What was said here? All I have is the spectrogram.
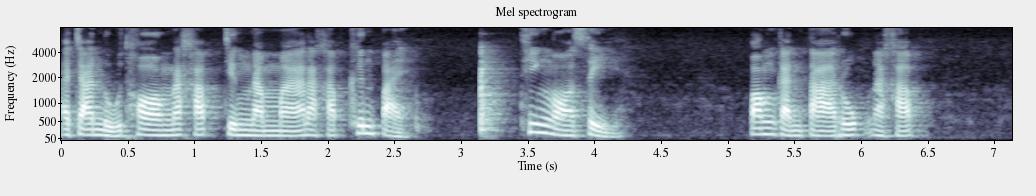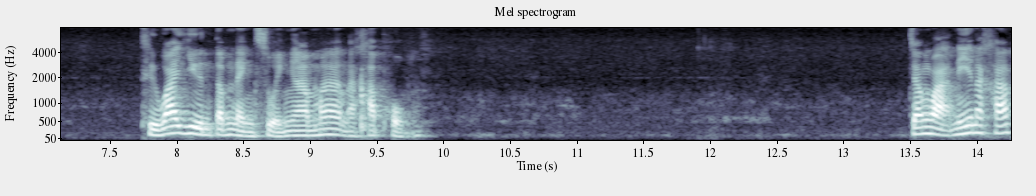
อาจารย์หนูทองนะครับ จึงนำม้านะครับขึ้นไป ที่งอสี่ป้องกันตารุกนะครับ ถือว่ายืนตำแหน่งสวยงามมากนะครับผม จังหวะนี้นะครับ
